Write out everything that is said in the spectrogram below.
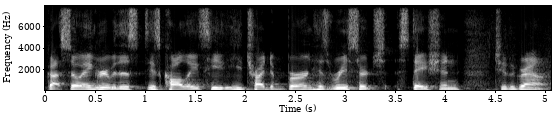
got so angry with his, his colleagues, he, he tried to burn his research station to the ground.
